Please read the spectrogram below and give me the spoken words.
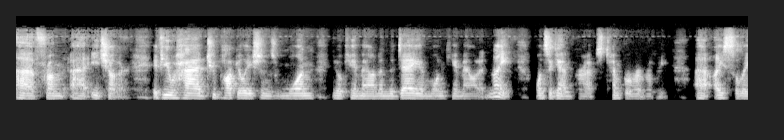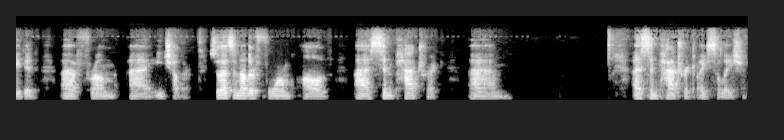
uh, from uh, each other. If you had two populations, one you know came out in the day and one came out at night, once again perhaps temporarily uh, isolated uh, from uh, each other. So that's another form of uh, sympatric um, sympatric isolation.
